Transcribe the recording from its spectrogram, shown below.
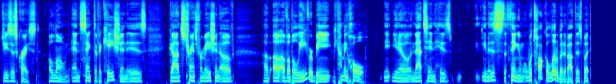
Jesus Christ alone. And sanctification is God's transformation of of, of a believer being becoming whole. You know, and that's in his you know, this is the thing, and we'll talk a little bit about this, but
